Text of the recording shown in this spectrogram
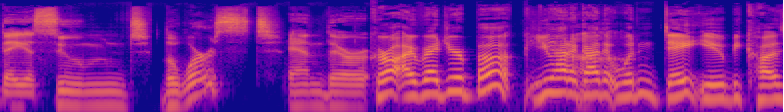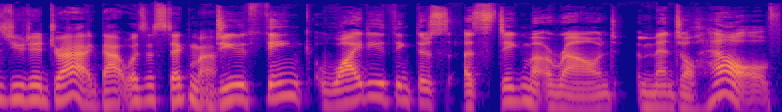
they assumed the worst and they're Girl, I read your book. You had a guy that wouldn't date you because you did drag. That was a stigma. Do you think, why do you think there's a stigma around mental health?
